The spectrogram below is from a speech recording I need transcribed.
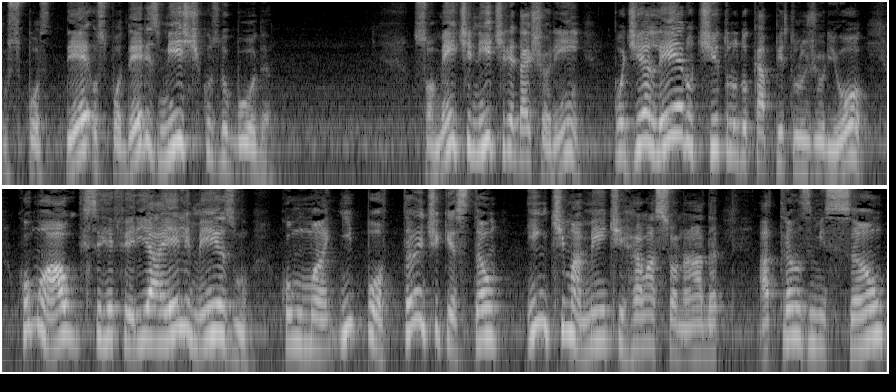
Os, poder, os Poderes Místicos do Buda. Somente Nichiren Daishonin podia ler o título do capítulo Juriô como algo que se referia a ele mesmo como uma importante questão intimamente relacionada à transmissão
